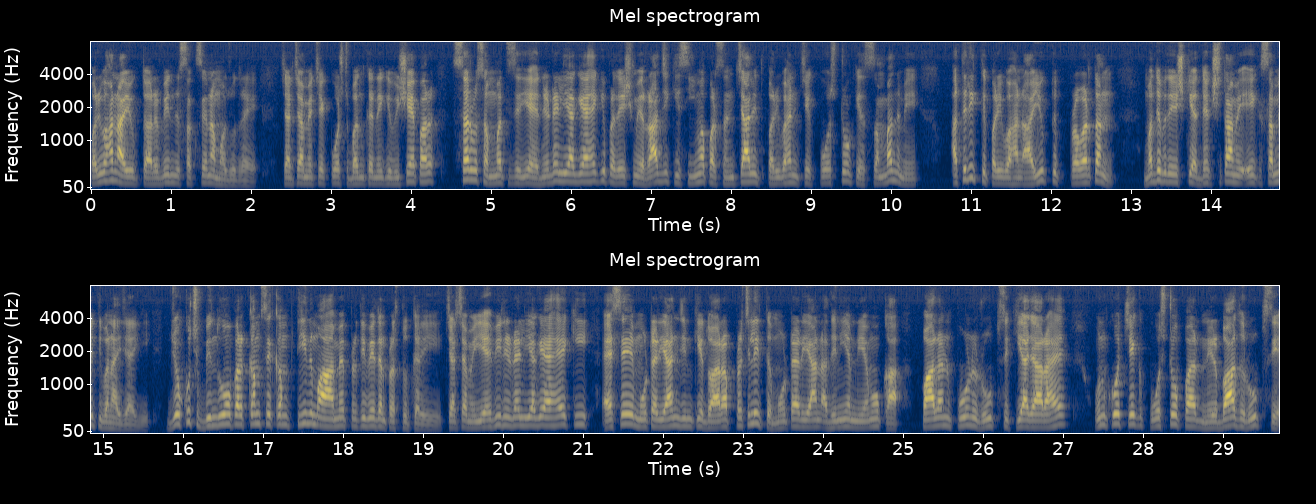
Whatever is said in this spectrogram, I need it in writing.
परिवहन आयुक्त अरविंद सक्सेना मौजूद रहे। चर्चा में चेक पोस्ट बंद करने के विषय पर सर्वसम्मति से यह निर्णय लिया गया है कि प्रदेश में राज्य की सीमा पर संचालित परिवहन चेक पोस्टों के संबंध में अतिरिक्त परिवहन आयुक्त प्रवर्तन मध्य प्रदेश की अध्यक्षता में एक समिति बनाई जाएगी, जो कुछ बिंदुओं पर कम से कम तीन माह में प्रतिवेदन प्रस्तुत करेगी। चर्चा में यह भी निर्णय लिया गया है कि ऐसे मोटरयान जिनके द्वारा प्रचलित मोटरयान अधिनियम नियमों का पालन पूर्ण रूप से किया जा रहा है उनको चेक पोस्टों पर निर्बाध रूप से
